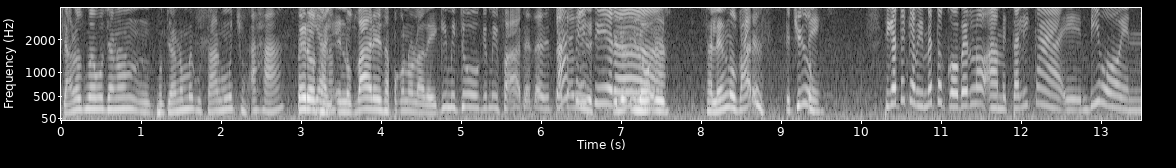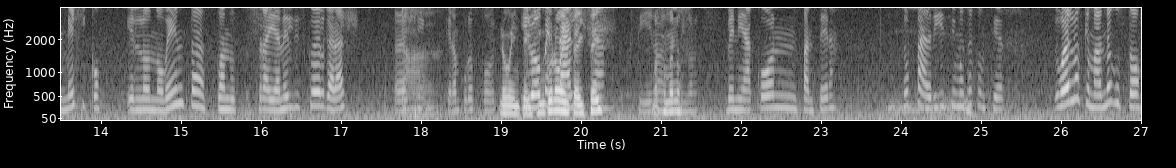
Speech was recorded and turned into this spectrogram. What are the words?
Ya los nuevos ya no, pues ya no me gustaban mucho. Ajá. Pero sal- no. en los bares, ¿a poco no la de Give me two, give me five? Ah, sí, y- sí, y lo- era- Y lo, eh, salían en los bares, qué chido. Sí. Fíjate que a mí me tocó verlo a Metallica en vivo en México, en los noventas, cuando traían el disco del Garage, Garage Ah. Que eran puros covers. 95, Y luego Metallica, 96, sí, más o menos. 95, Venía con Pantera. Estuvo padrísimo ese concierto. Fue de los que más me gustó.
